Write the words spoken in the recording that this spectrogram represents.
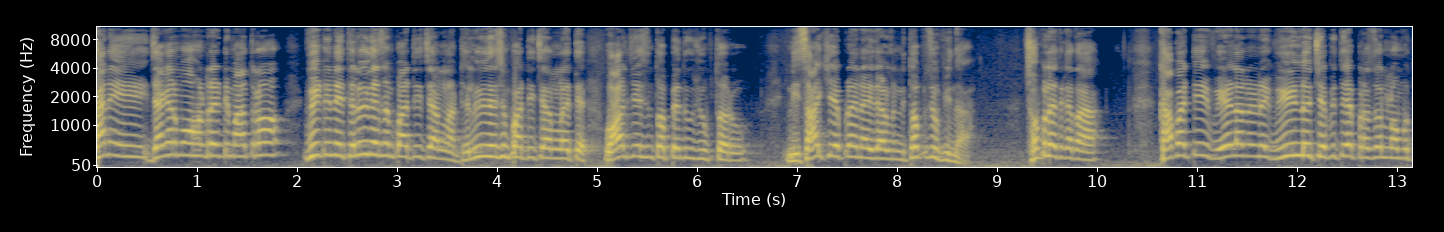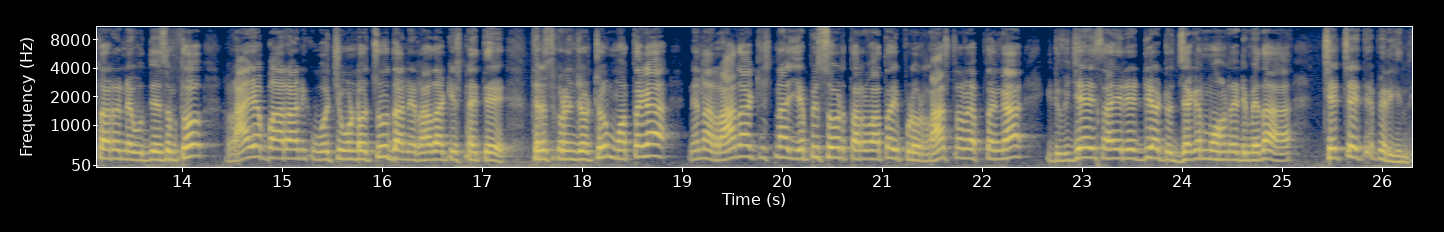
కానీ జగన్మోహన్ రెడ్డి మాత్రం వీటిని Telugu Desam party channel Telugu Desam party channel అయితే వాళ్ళు చేసిన తప్పు ఎందుకు చూపుతారు? నీ సాక్షి ఎప్పుడైనా ఐదేళ్ళ నీ తప్పు చూపిందా? చూపలేదు కదా? కాబట్టి వీళ్ళను వీళ్ళు చెబితే ప్రజలు నమ్ముతారనే ఉద్దేశంతో రాయబారానికి వచ్చి ఉండొచ్చు. దాన్ని రాధాకృష్ణ అయితే తిరస్కరించవచ్చు మొత్తగా నిన్న రాధాకృష్ణ ఎపిసోడ్ తర్వాత ఇప్పుడు రాష్ట్ర వ్యాప్తంగా ఇటు విజయసాయి రెడ్డి అటు జగన్మోహన్ రెడ్డి మీద చర్చ అయితే పెరిగింది.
